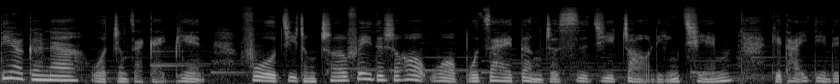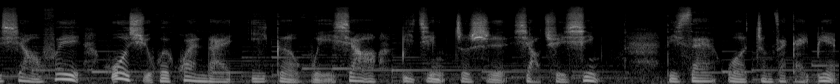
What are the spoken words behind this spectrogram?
第二个呢，我正在改变。付计程车费的时候，我不再等着司机找零钱，给他一点的小费，或许会换来一个微笑。毕竟这是小确幸。第三，我正在改变。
